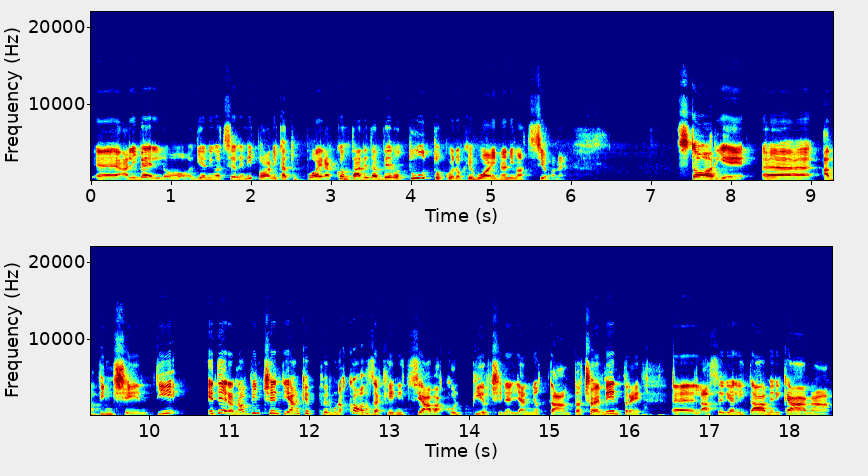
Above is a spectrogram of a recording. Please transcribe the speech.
eh, a livello di animazione nipponica tu puoi raccontare davvero tutto quello che vuoi in animazione storie eh, avvincenti ed erano avvincenti anche per una cosa che iniziava a colpirci negli anni Ottanta, cioè mentre eh, la serialità americana,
